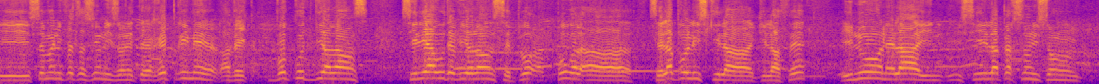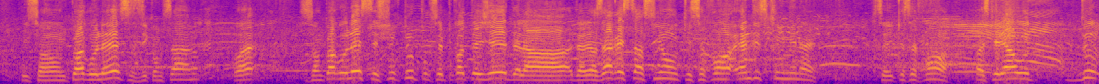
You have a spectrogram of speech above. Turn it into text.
Et ces manifestations, ils ont été réprimées avec beaucoup de violence. S'il y a eu de violence, c'est pour, pour la, police qui l'a, qui l'a fait. Et nous, on est là. Si la personne, ils sont, ils sont coagulés, c'est comme ça, Ouais. Ils sont coagulés, c'est surtout pour se protéger de, la, arrestations qui se font indiscriminées. C'est, se font, parce qu'il y a eu deux-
